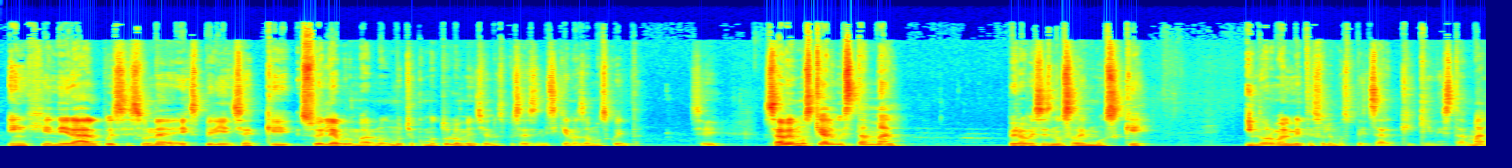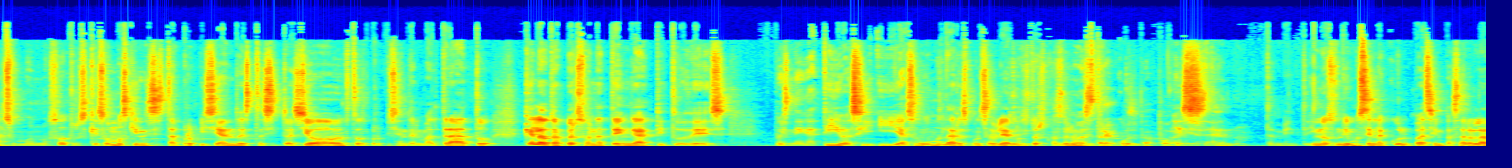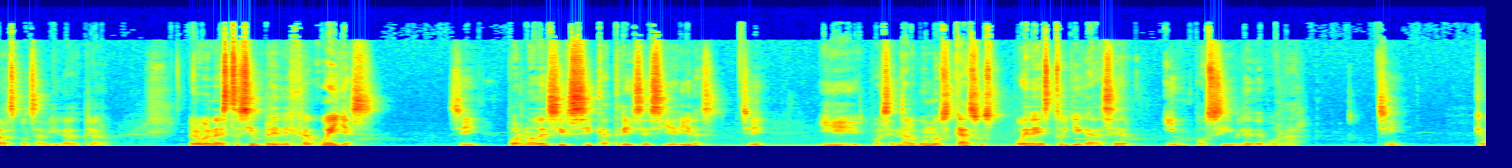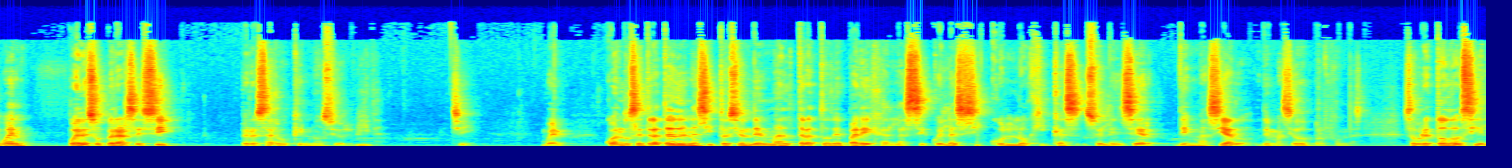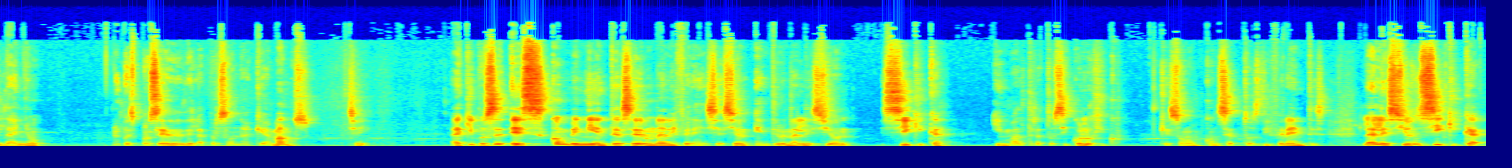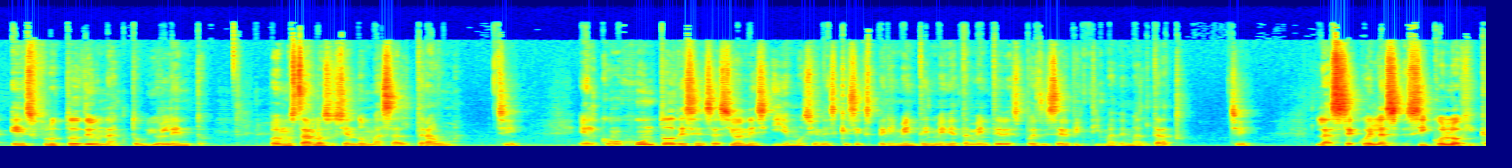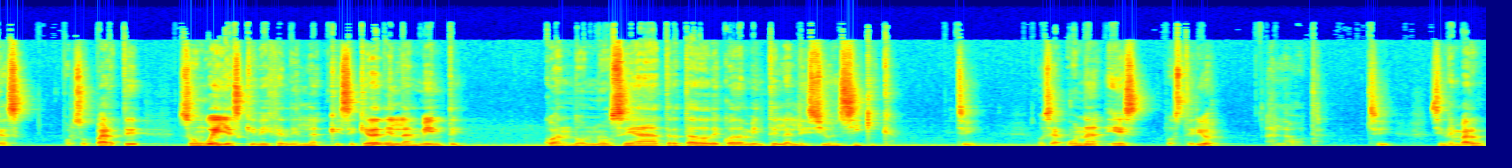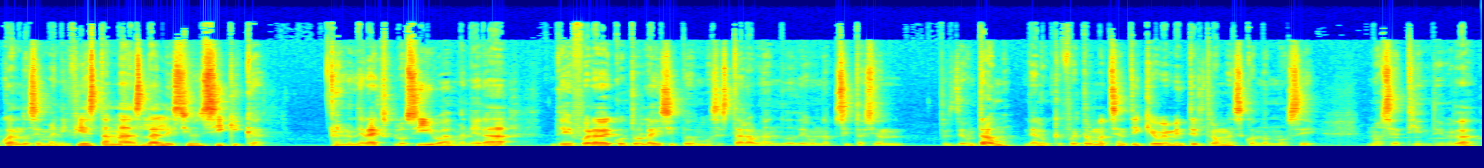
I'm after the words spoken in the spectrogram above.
en general pues es una experiencia que suele abrumarnos mucho. Como tú lo mencionas, pues a veces ni siquiera nos damos cuenta. ¿Sí? Sabemos que algo está mal, pero a veces no sabemos qué. Y normalmente solemos pensar que quien está mal somos nosotros, que somos quienes está propiciando esta situación, estamos propiciando el maltrato, que la otra persona tenga actitudes pues negativas y, asumimos la responsabilidad nosotros cuando es nuestra culpa por eso. Exactamente. Y nos hundimos en la culpa sin pasar a la responsabilidad, claro. Pero bueno, esto siempre deja huellas, ¿sí? Por no decir cicatrices y heridas, ¿sí? Y pues en algunos casos puede esto llegar a ser imposible de borrar. ¿Sí? Que bueno, puede superarse, sí, pero es algo que no se olvida. ¿Sí? Bueno, cuando se trata de una situación de maltrato de pareja, las secuelas psicológicas suelen ser demasiado, demasiado profundas. Sobre todo si el daño pues procede de la persona que amamos. ¿Sí? Aquí pues es conveniente hacer una diferenciación entre una lesión psíquica y maltrato psicológico que son conceptos diferentes. La lesión psíquica es fruto de un acto violento. Podemos estarlo asociando más al trauma, ¿sí? El conjunto de sensaciones y emociones que se experimenta inmediatamente después de ser víctima de maltrato, ¿sí? Las secuelas psicológicas, por su parte, son huellas que dejan en la que se quedan en la mente cuando no se ha tratado adecuadamente la lesión psíquica, ¿sí? O sea, una es posterior a la otra. ¿sí? Sin embargo, cuando se manifiesta más la lesión psíquica de manera explosiva, de manera de fuera de control, ahí sí podemos estar hablando de una situación, pues de un trauma, de algo que fue traumatizante y que obviamente el trauma es cuando no se, no se atiende, ¿verdad?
